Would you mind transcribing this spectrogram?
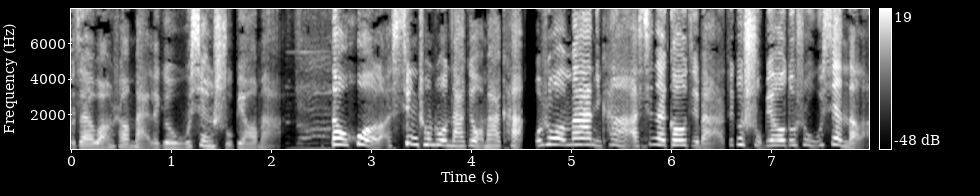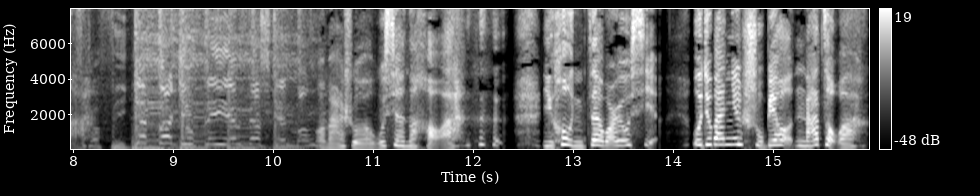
我在网上买了一个无线鼠标嘛，到货了，兴冲冲拿给我妈看。我说我妈，你看啊，现在高级吧，这个鼠标都是无线的了。我妈说无线的好啊，以后你再玩游戏，我就把你鼠标拿走啊。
